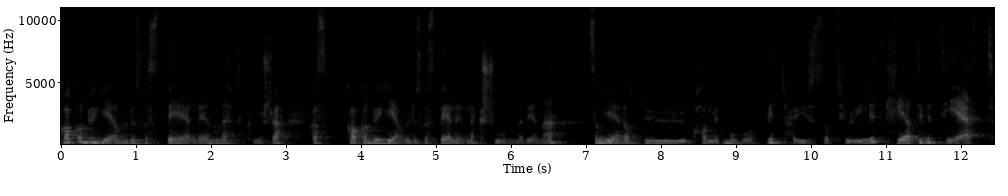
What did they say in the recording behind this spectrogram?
hva kan du gjøre når du skal spille inn nettkurset? Hva, hva, kan du gjøre når du skal spille inn leksjonene dine? som gjør at du har litt moro. Litt tøys og tull, litt kreativitet,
